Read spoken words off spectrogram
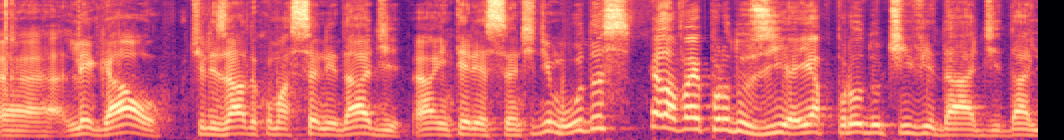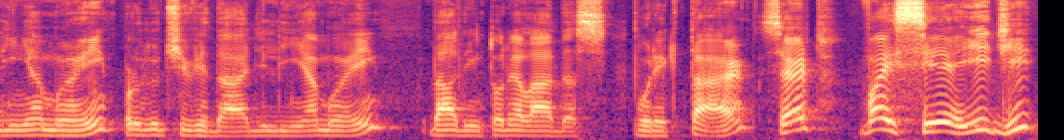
uh, legal, utilizada com uma sanidade uh, interessante de mudas, ela vai produzir aí a produtividade da linha mãe, produtividade linha mãe, dado em toneladas por hectare, certo? Vai ser aí de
